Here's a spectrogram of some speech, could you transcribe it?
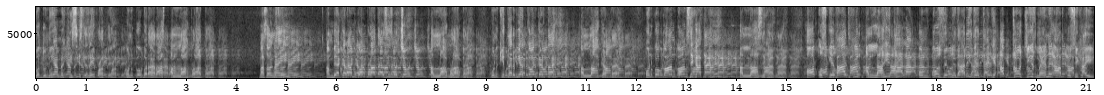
وہ دنیا میں کسی سے نہیں پڑھتے، ان کو براہ راست اللہ پڑھاتا ہے۔ بات سمجھ آئی؟ انبیاء کرام کون پڑھاتا ہے عزیز بچوں؟ اللہ پڑھاتا ہے ان کی تربیت کون کرتا ہے؟ اللہ کرتا ہے۔ ان کو کام کون سکھاتا ہے؟ اللہ سکھاتا ہے۔ اور اس کے بعد پھر اللہ ہی تعالیٰ ان کو ذمہ داری دیتا ہے کہ اب جو چیز میں نے آپ کو سکھائی۔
